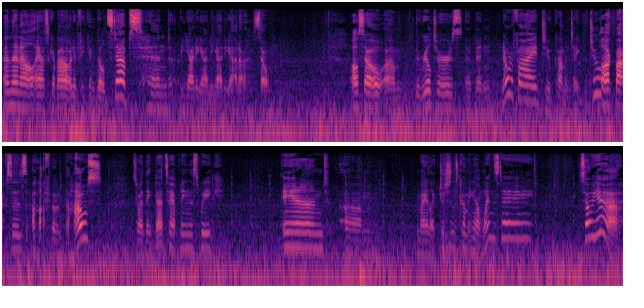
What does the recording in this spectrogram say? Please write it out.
And then I'll ask about if he can build steps and yada yada yada yada. So, also, um, the realtors have been notified to come and take the two lock boxes off of the house. So I think that's happening this week. And um, my electrician's coming on Wednesday. So, yeah,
